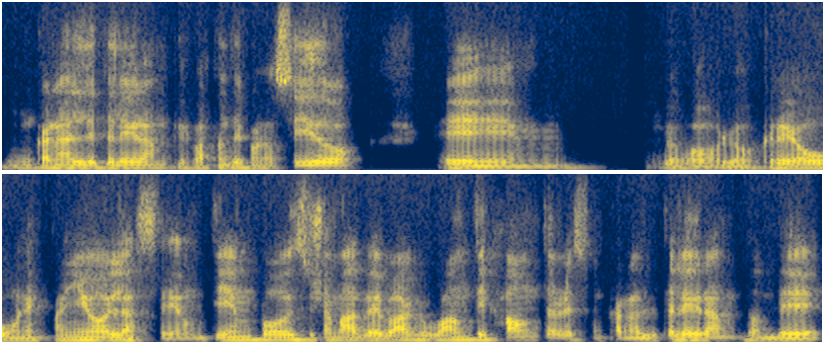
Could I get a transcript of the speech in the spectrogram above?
un canal de Telegram que es bastante conocido. Eh, lo, creó un español hace un tiempo, se llama The Bug Bounty Hunter, es un canal de Telegram donde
